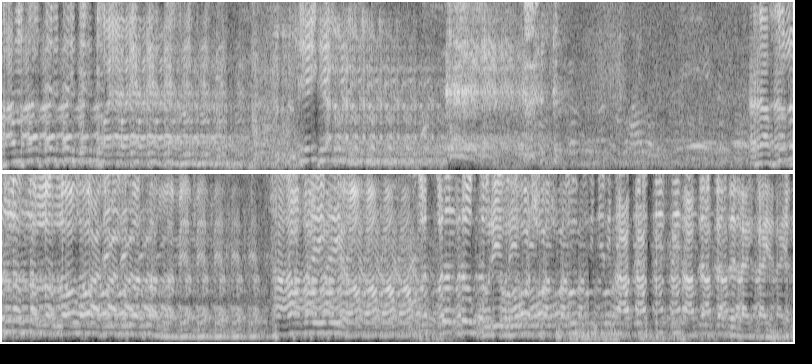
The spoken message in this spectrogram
বান্দাদের তিনি দয়া দেখতে চান যেই কারণে রাসূলুল্লাহ সাল্লাল্লাহু আলাইহি ওয়াসাল্লামের সাহাবায়ে কিরাম অত্যন্ত গরিব হওয়া সত্ত্বেও তিনি তাদেরকে তাদের কাজে লাগিয়েছেন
